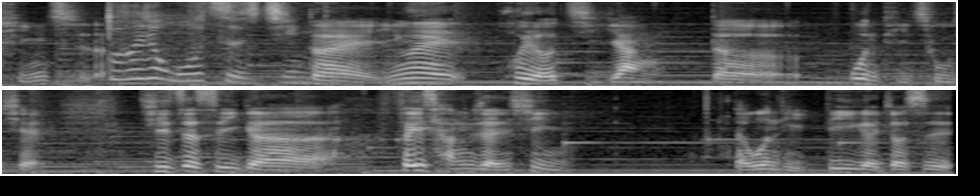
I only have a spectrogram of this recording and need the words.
停止了？对，就无止境。对，因为会有几样的问题出现。其实这是一个非常人性的问题。第一个就是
